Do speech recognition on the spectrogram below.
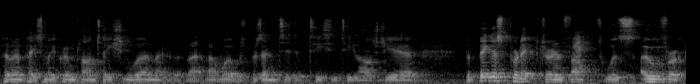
permanent pacemaker implantation were, and that, that, that work was presented at TCT last year. The biggest predictor, in fact, was over,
